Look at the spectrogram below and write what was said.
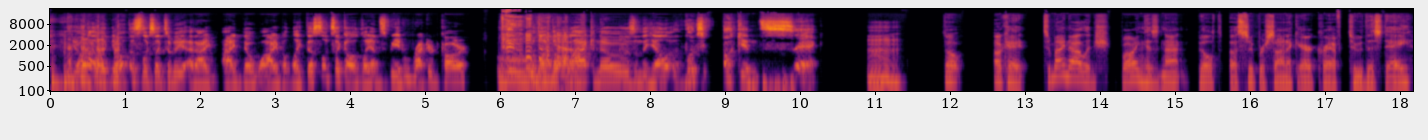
You know what I like, You know what this looks like to me, and I I know why, but like this looks like a land speed record car Ooh, with like the yeah. black nose and the yellow. It looks fucking sick. Mm. So, okay, to my knowledge, Boeing has not built a supersonic aircraft to this day.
